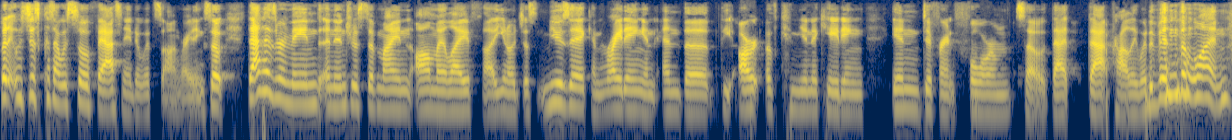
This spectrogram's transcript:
But it was just because i was so fascinated with songwriting. So that has remained an interest of mine all my life uh, you know just music and writing and, and the the art of communicating in different form. So that that probably would have been the one.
